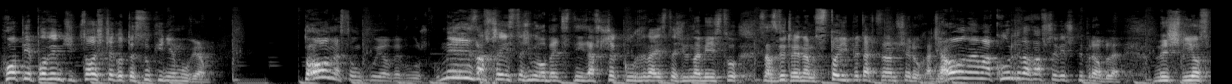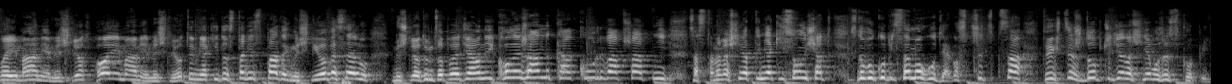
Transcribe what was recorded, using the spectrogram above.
Chłopie, powiem ci coś, czego te suki nie mówią. To one są chujowe w łóżku. My zawsze jesteśmy obecni, zawsze kurwa jesteśmy na miejscu. Zazwyczaj nam stoi, pyta, chce nam się ruchać. A ona ma kurwa zawsze wieczny problem. Myśli o swojej mamie, myśli o twojej mamie, myśli o tym, jaki dostanie spadek, myśli o weselu, myśli o tym, co powiedziała jej koleżanka kurwa w szatni. Zastanawia się nad tym, jaki sąsiad znowu kupi samochód, jak ostrzyc psa. Ty chcesz dupczyć, ona się nie może skupić.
